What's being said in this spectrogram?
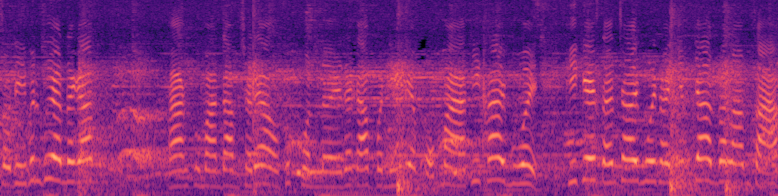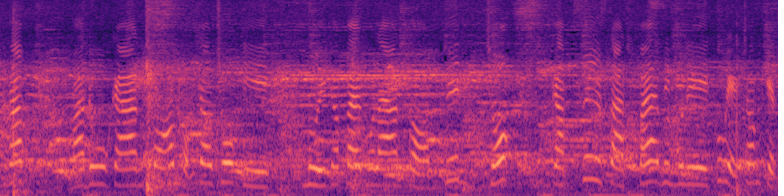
สวัสดีเพื่อนๆนะครับ ทางกุมารดำชาแนลทุกคนเลยนะครับ วันนี้เนี่ยผมมาที่ค่ายมวยพีเคสันชัยมวยไทยยิมย่านพระรามสามครับ มาดูการซ้อมของเจ้าโชคดีหนุ่ยกาแฟโบราณก่อนขึ้นชก กับซื่อสัตย์แปะมินบุรีคู่เอกช่องเจ็ด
